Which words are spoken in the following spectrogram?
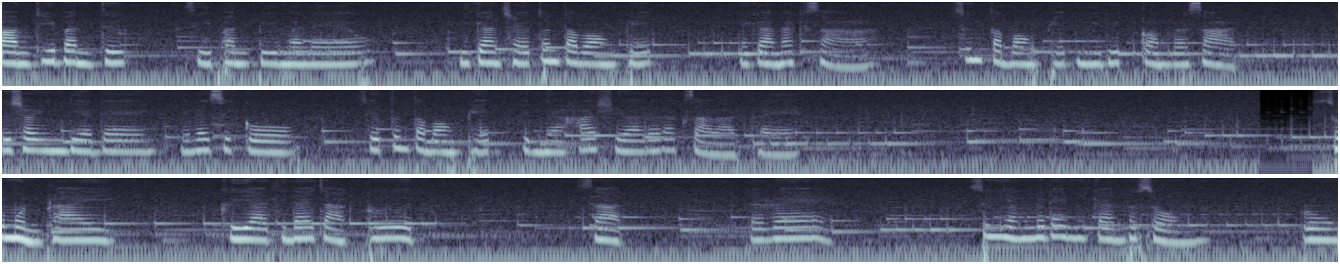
ตามที่บันทึก 4,000 ปีมาแล้ว มีการใช้ต้นตะบองเพชรในการรักษา ซึ่งตะบองเพชรมีฤทธิ์กล่อมประสาท โดยชาวอินเดียแดงในเม็กซิโก ใช้ต้นตะบองเพชรเป็นยาฆ่าเชื้อและรักษาบาดแผล สมุนไพร คือยาที่ได้จากพืช สัตว์ และแร่ ซึ่งยังไม่ได้มีการผสม ปรุง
